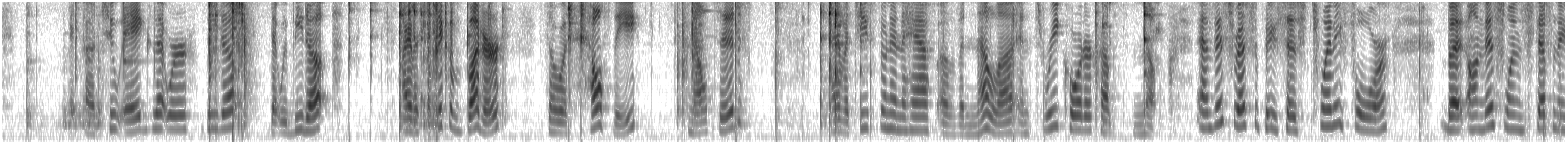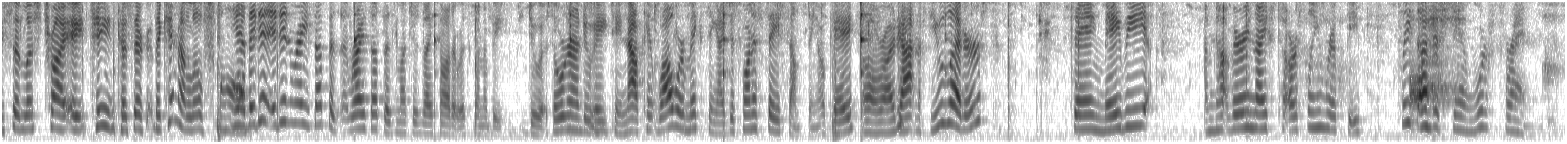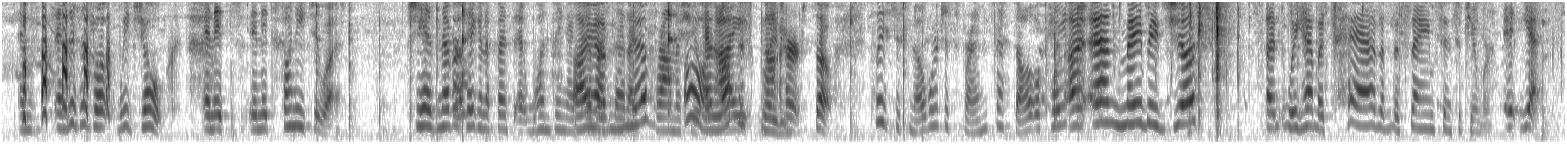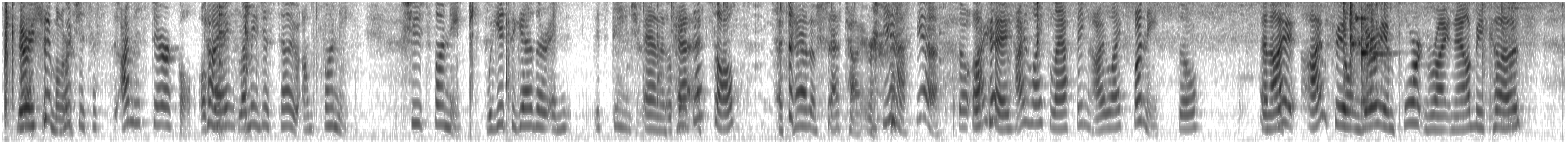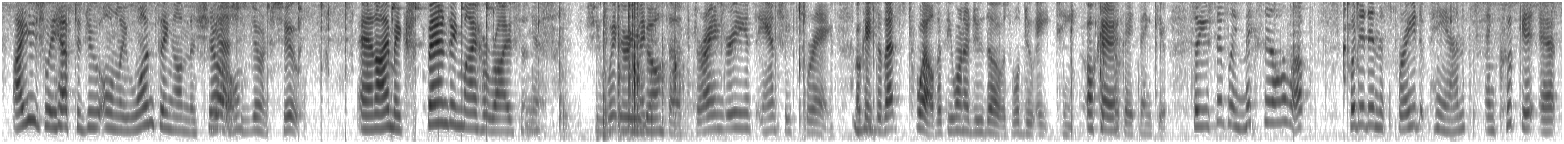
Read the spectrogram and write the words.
uh, two eggs that were beat up, that we beat up. I have a stick of butter, so it's healthy, melted. I have a teaspoon and a half of vanilla and three quarter cups milk. And this recipe says 24, but on this one, Stephanie said, let's try 18 because they came out a little small. Yeah, they did. It didn't raise up as rise up as much as I thought it was going to be. Do it. So we're going to do 18. Now, can, while we're mixing, I just want to say something, okay? All righty. Gotten a few letters saying maybe I'm not very nice to Arthelene Rippy. Please Oh. understand, we're friends, and and this is what we joke, and it's and it's funny to us. She has never taken offense at one thing I've I ever said. I promise you, Oh, I and love this not her. So, please just know we're just friends. That's all, okay? Uh, and maybe just, uh, we have a tad of the same sense of humor. It, yes. Very yes, similar. Which is, I'm hysterical, Time- okay? Let me just tell you, I'm funny. She's funny. We get together and it's dangerous. And a okay, that's all. A tad of satire. Yeah, yeah. So Okay. I, I like laughing. I like funny. So And I, I'm feeling very important right now because I usually have to do only one thing on the show. yeah, she's doing two. and I'm expanding my horizons. Yes. She wi- There you mixed the dry ingredients and she's spraying. Okay, so that's 12. If you want to do those, we'll do 18. Okay. Okay, thank you. So you simply mix it all up, put it in the sprayed pan, and cook it at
